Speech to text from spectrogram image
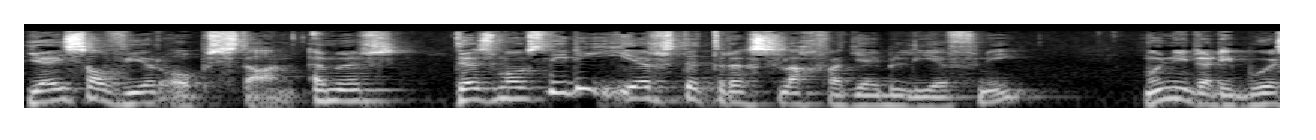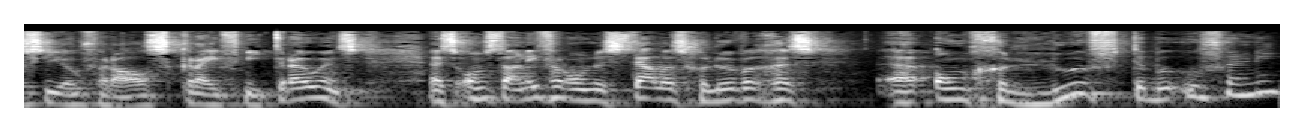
Jy sal weer opstaan. Immers, dis mos nie die eerste terugslag wat jy beleef nie. Moenie dat die bose jou verhaal skryf nie. Trouwens, is ons dan nie veronderstel as gelowiges uh, om geloof te beoefen nie?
